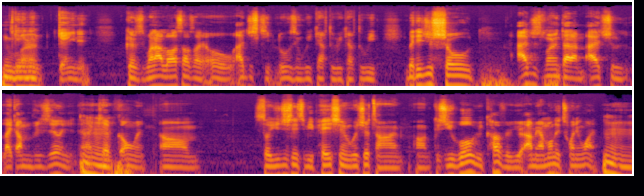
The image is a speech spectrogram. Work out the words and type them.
Gaining. learned gaining. Because when I lost, I was like, "Oh, I just keep losing week after week after week." But it just showed. I just learned that I'm actually like I'm resilient, and I kept going. Um, So you just need to be patient with your time, because you will recover. You're, I mean, I'm only 21. Mm-hmm.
